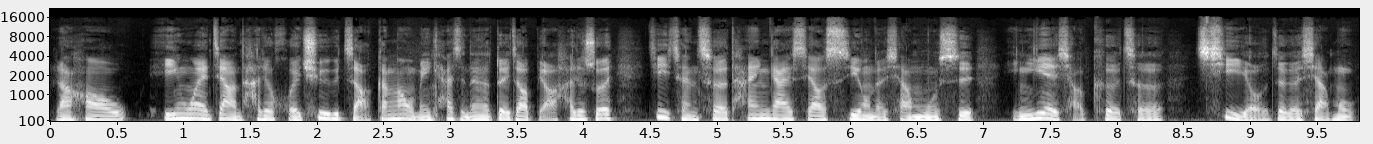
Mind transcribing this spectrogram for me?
然后因为这样，他就回去找刚刚我们一开始那个对照表，他就说，计程车它应该是要适用的项目是营业小客车汽油这个项目，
